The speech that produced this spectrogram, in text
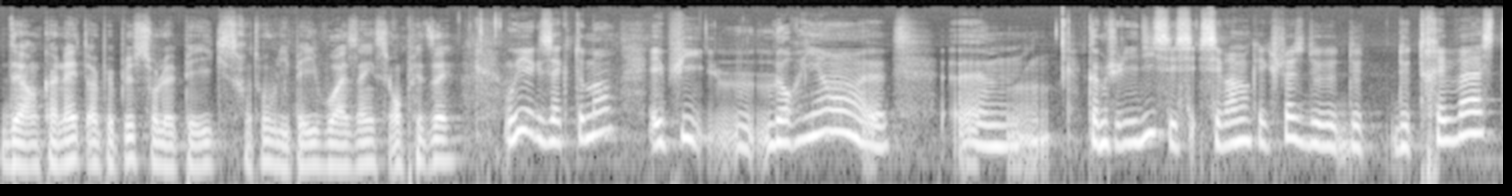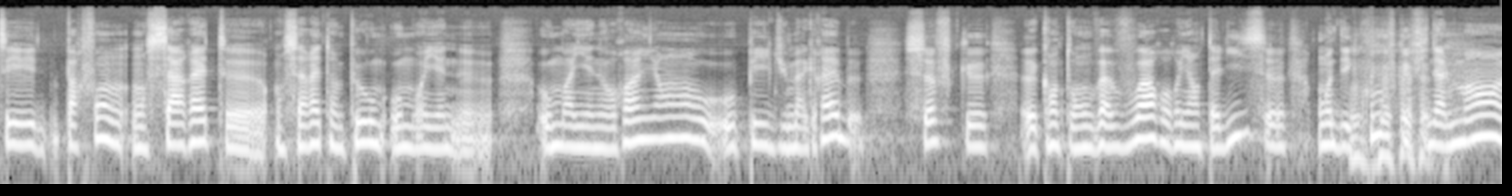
d'en connaître un peu plus sur le pays qui se retrouve, les pays voisins, si on peut dire. Oui, exactement. Et puis, l'Orient, euh, euh, comme je l'ai dit, c'est- vraiment quelque chose de, de- de très vaste et parfois on, s'arrête euh, on s'arrête un peu au, au Moyen, euh, au Moyen-Orient, au, au pays du Maghreb, sauf que euh, quand on va voir Orientalis, euh, on découvre que finalement,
